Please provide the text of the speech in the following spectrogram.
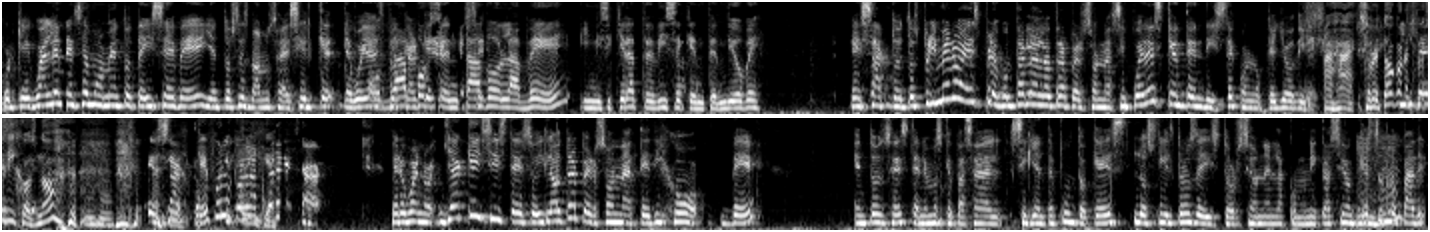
Porque igual en ese momento te dice B y entonces vamos a decir que te voy a explicar. Da por sentado la B y ni siquiera te dice que entendió B. Exacto. Entonces, primero es preguntarle a la otra persona si puedes, ¿qué entendiste con lo que yo dije? Ajá, sobre todo con nuestros hijos, ¿no? Exacto. ¿Qué fue lo que dije? Pero bueno, ya que hiciste eso y la otra persona te dijo B, entonces tenemos que pasar al siguiente punto, que es los filtros de distorsión en la comunicación, que esto es lo padre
